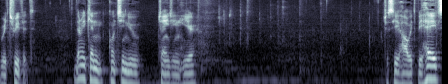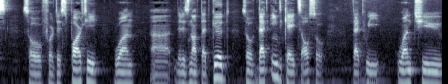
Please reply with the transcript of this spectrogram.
retrieved. Then we can continue changing here to see how it behaves. So for this party one, uh, that is not that good. So that indicates also that we want to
